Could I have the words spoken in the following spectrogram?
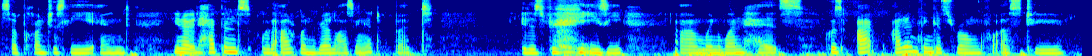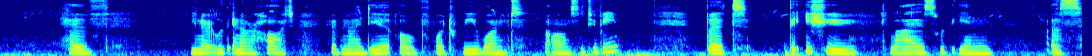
subconsciously and you know it happens without one realizing it but it is very easy um, when one has because I, I don't think it's wrong for us to have you know within our heart have an idea of what we want the answer to be, but the issue lies within us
